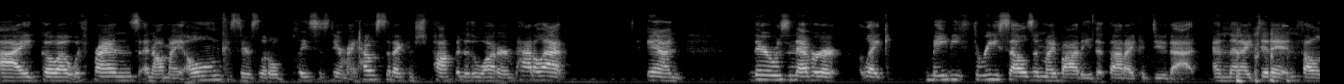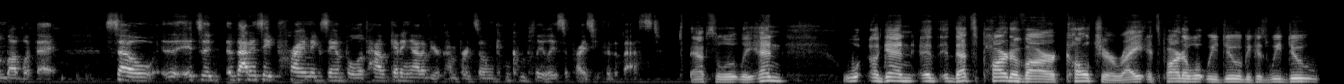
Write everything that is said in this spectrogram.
I go out with friends and on my own because there's little places near my house that I can just pop into the water and paddle at. And there was never like maybe three cells in my body that thought I could do that. And then I did it and fell in love with it. So it's a that is a prime example of how getting out of your comfort zone can completely surprise you for the best. Absolutely. And again, that's part of our culture, right? It's part of what we do because we do,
